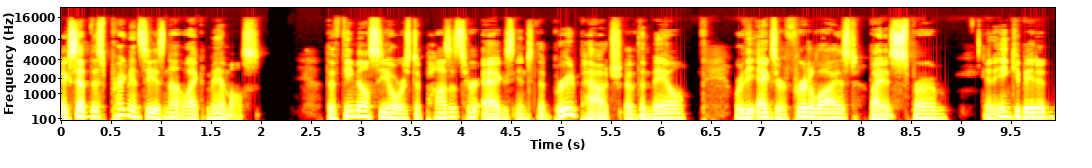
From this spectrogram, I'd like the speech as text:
Except this pregnancy is not like mammals the female seahorse deposits her eggs into the brood pouch of the male, where the eggs are fertilized by his sperm and incubated,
